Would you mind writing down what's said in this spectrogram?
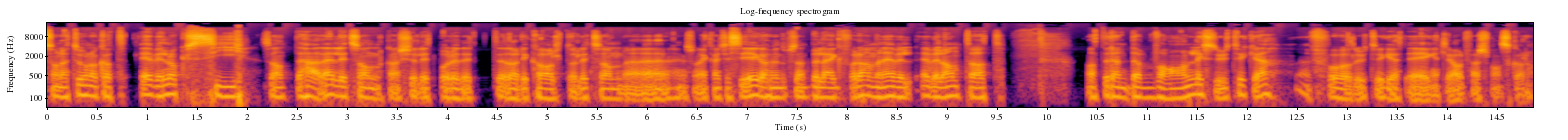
sånn. Jeg tror nok at Jeg vil nok si sant? Det her er litt sånn kanskje litt både litt radikalt og litt sånn eh, Jeg kan ikke si jeg har 100% belegg for det, men jeg vil, jeg vil anta at, at den, det vanligste uttrykket for utrygghet er egentlig atferdsvansker.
